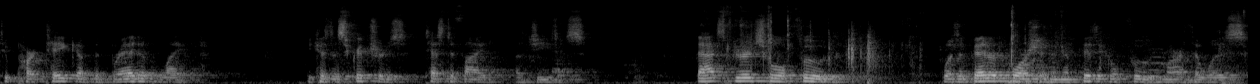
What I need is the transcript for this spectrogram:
to partake of the bread of life, because the scriptures testified of Jesus. That spiritual food was a better portion than the physical food Martha was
